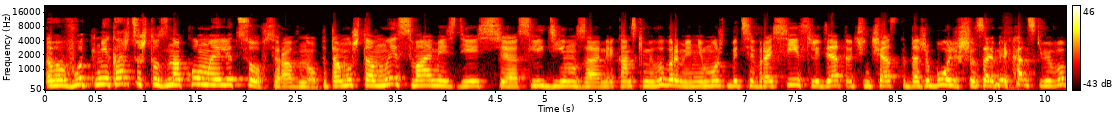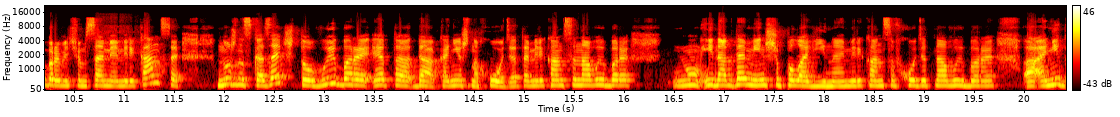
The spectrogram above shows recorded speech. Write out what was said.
Э, вот мне кажется, что знакомое лицо все равно, потому что мы с вами здесь э, следим за американскими выборами. Мне, может быть, в России следят очень часто даже больше за американскими выборами, чем сами американцы. Нужно сказать, что выборы это, да, конечно, ходят американцы на выборы. Иногда меньше половины американцев ходят на выборы. А они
